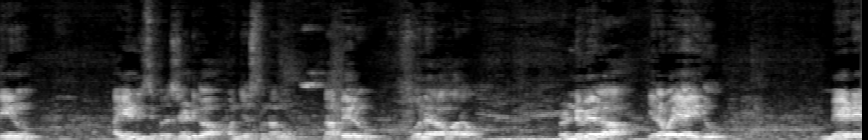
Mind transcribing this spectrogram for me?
నేను ఐఎన్టీసీ ప్రెసిడెంట్గా పనిచేస్తున్నాను. నా పేరు గోనె రామారావు. రెండు వేల ఇరవై ఐదు మేడే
